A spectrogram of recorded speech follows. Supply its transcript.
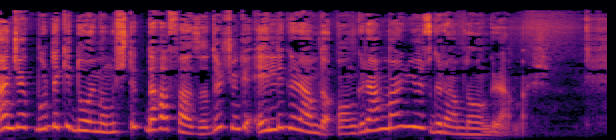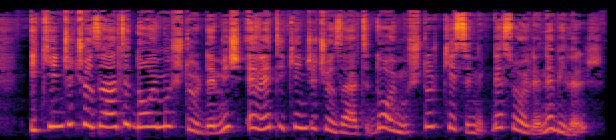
ancak buradaki doymamışlık daha fazladır çünkü 50 gramda 10 gram var 100 gramda 10 gram var. İkinci çözelti doymuştur demiş. Evet ikinci çözelti doymuştur kesinlikle söylenebilir.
